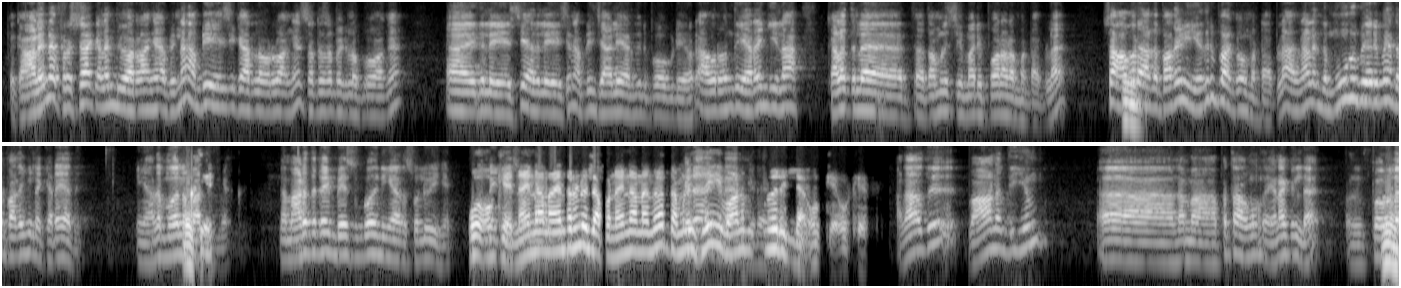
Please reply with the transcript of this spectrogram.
இப்போ காலையில ஃப்ரெஷ்ஷா கிளம்பி வர்றாங்க. அப்படின்னா அப்படியே ஏசி கார்ல வருவாங்க. சட்டசபைக்குள்ள போவாங்க. இதுல ஏசி அதுல ஏசின்னு அப்படியே ஜாலியா இருந்துட்டு போகக்கூடியவர். அவர் வந்து இறங்கிலாம் களத்துல தமிழிசை மாதிரி போராட மாட்டாப்புல. ஸோ அவர் அந்த பதவி எதிர்பார்க்கவும் மாட்டாப்புல. அதனால இந்த மூணு பேருமே அந்த பதவியில கிடையாது. நீங்க அதை முதல்ல Okay. நம்ம அடுத்த டைம் பேசும்போது நீங்க அதை சொல்லுவீங்க. ஓ ஓகே நைனா நயந்திரன் இல்ல. அப்ப நைனா நயந்திரன் தமிழிசை வானதி இல்ல. ஓகே ஓகே அதாவது வானதியும் நம்ம அப்பத்தாவும் எனக்கு இல்ல. இப்ப உள்ள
